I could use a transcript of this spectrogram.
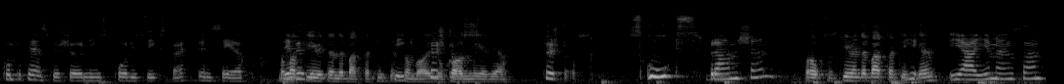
kompetensförsörjningspolicyexperten säger att De har skrivit en debattartikel som var i Förstås. lokal media. förstås skogsbranschen, Har också skrivit en debattartikel. Jajamensan.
